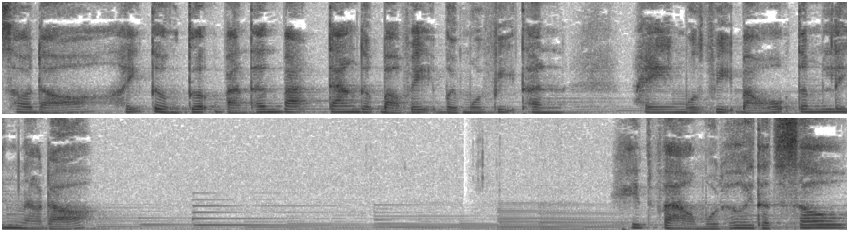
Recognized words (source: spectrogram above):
Sau đó, hãy tưởng tượng bản thân bạn đang được bảo vệ bởi một vị thần hay một vị bảo hộ tâm linh nào đó. Hít vào một hơi thật sâu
